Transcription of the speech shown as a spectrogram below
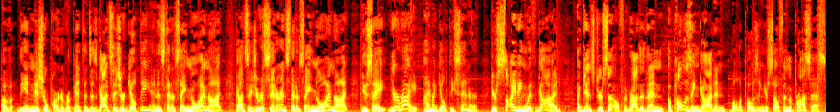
of the initial part of repentance is God says you're guilty, and instead of saying, no, I'm not, God says you're a sinner, instead of saying, no, I'm not, you say, you're right, I'm a guilty sinner. You're siding with God against yourself rather than opposing God and, well, opposing yourself in the process.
